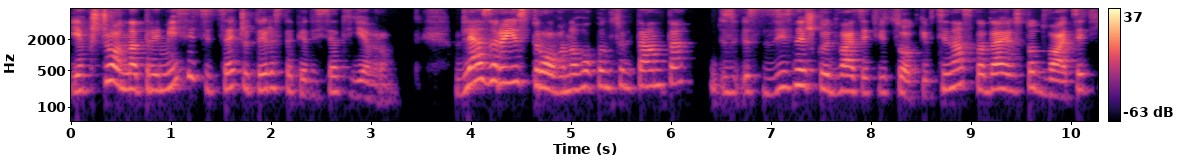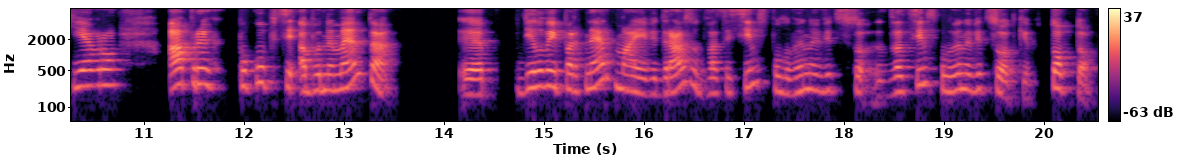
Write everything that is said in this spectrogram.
Якщо на 3 місяці це 450 євро. Для зареєстрованого консультанта зі знижкою 20% ціна складає 120 євро, а при покупці абонемента е, діловий партнер має відразу 27,5%. 27,5%. Тобто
